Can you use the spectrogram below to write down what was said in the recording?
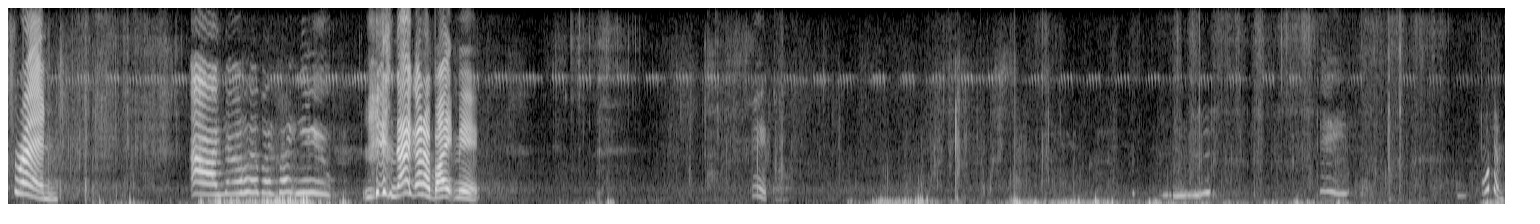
friend. No, how about I bite you? He's not gonna bite me. There you go. Hold him.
